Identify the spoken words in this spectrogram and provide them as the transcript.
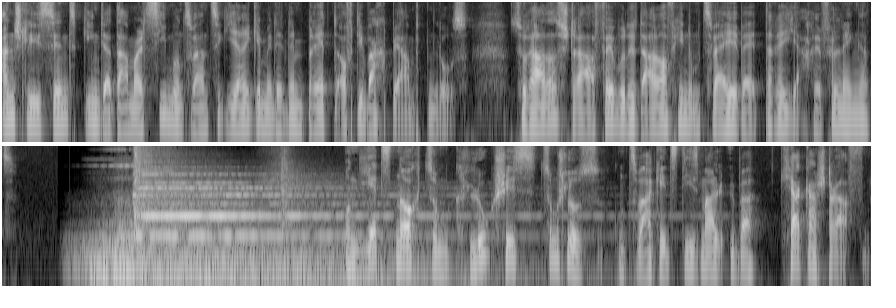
Anschließend ging der damals 27-Jährige mit einem Brett auf die Wachbeamten los. Suradas Strafe wurde daraufhin um zwei weitere Jahre verlängert. Und jetzt noch zum Klugschiss zum Schluss. Und zwar geht es diesmal über Kerkerstrafen.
